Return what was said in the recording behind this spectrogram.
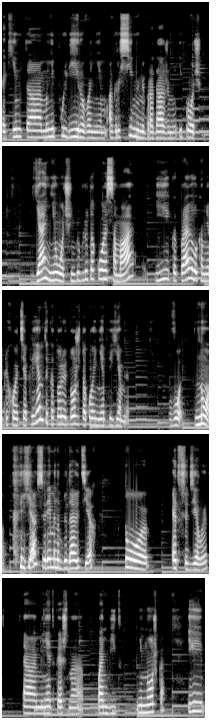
каким-то манипулированием, агрессивными продажами и прочим. Я не очень люблю такое сама, и, как правило, ко мне приходят те клиенты, которые тоже такое не приемлют. Вот. Но я все время наблюдаю тех, кто это все делает. А, меня это, конечно, бомбит немножко. И,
